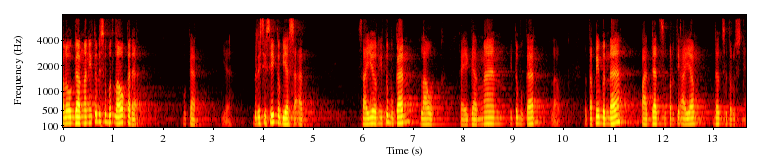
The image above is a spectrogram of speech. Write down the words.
kalau gangan itu disebut lauk ada? Bukan. Dari sisi kebiasaan. Sayur itu bukan lauk. Kayak gangan itu bukan lauk. Tetapi benda padat seperti ayam dan seterusnya.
